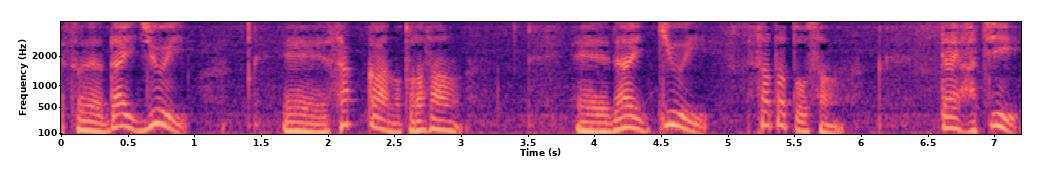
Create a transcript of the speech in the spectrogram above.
それでは第10位、えー、サッカーの虎さん。えー、第9位、サタトさん。第8位、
